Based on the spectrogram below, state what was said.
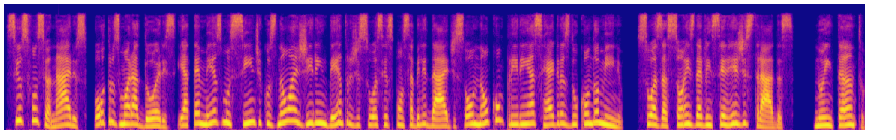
Se os funcionários, outros moradores e até mesmo os síndicos não agirem dentro de suas responsabilidades ou não cumprirem as regras do condomínio, suas ações devem ser registradas. No entanto,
